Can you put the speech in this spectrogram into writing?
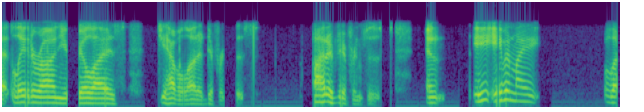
that later on you realize you have a lot of differences. A lot of differences. And even my what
